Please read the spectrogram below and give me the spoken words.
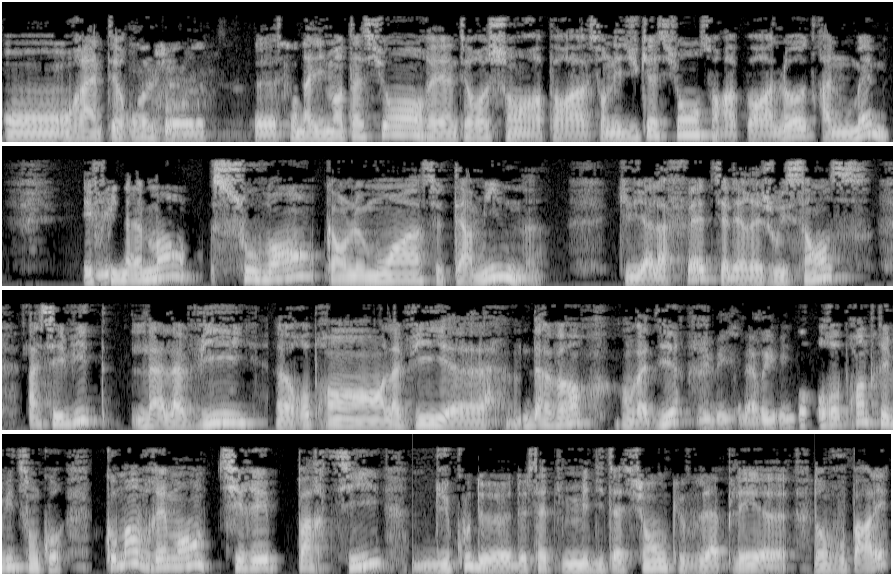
on, on réinterroge euh, son alimentation, réinterroge son rapport à son éducation, son rapport à l'autre, à nous-mêmes. Et finalement, souvent, quand le mois se termine, qu'il y a la fête, il y a les réjouissances, assez vite, la, vie euh, reprend la vie euh, d'avant, on va dire, oui, bah oui, oui, reprend très vite son cours. Comment vraiment tirer parti du coup de, de cette méditation que vous appelez, dont vous parlez,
